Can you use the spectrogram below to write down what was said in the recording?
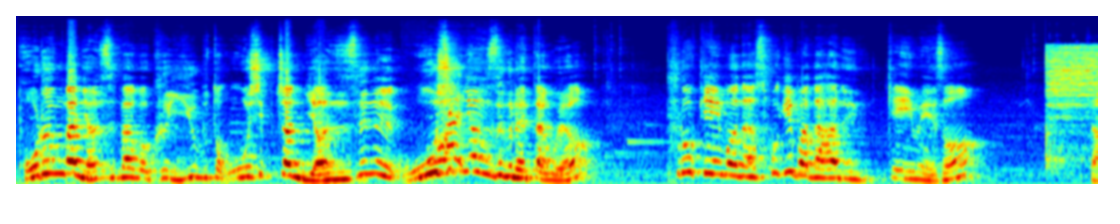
보름간 연습하고 그 이후부터 50전 연승을 50연승을 했다고요? 프로게이머나 소개받아 하는 게임에서 자,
